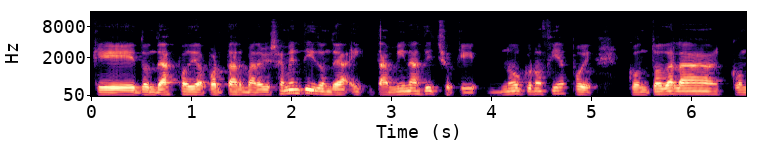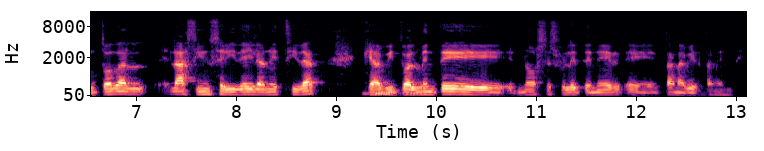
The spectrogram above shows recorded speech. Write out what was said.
que donde has podido aportar maravillosamente y donde también has dicho que no conocías, pues con toda la, con toda la sinceridad y la honestidad que habitualmente no se suele tener eh, tan abiertamente.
